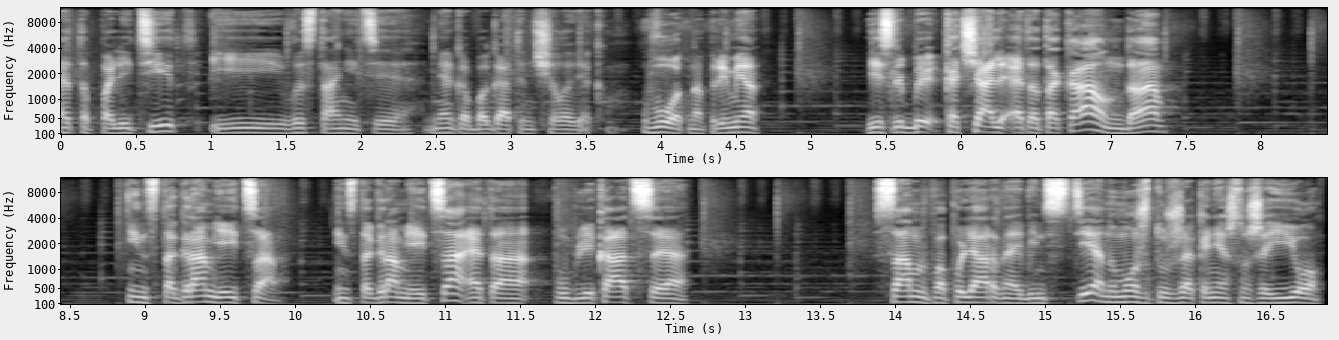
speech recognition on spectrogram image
это полетит, и вы станете мега богатым человеком. Вот, например, если бы качали этот аккаунт, да, Инстаграм яйца. Инстаграм яйца это публикация самая популярная в инсте, ну может уже, конечно же, ее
